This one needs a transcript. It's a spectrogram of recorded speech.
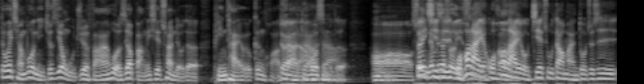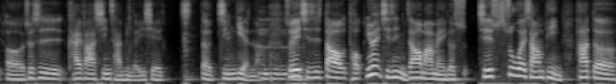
都会强迫你，就是用五 G 的方案，或者是要绑一些串流的平台，有更划算对啊对啊或什么的。哦，所以其实我后来是我后来嗯有接触到蛮多，就是呃，就是开发新产品的一些的经验啦。所以其实到头，因为其实你知道吗？每个数其实数位商品它的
